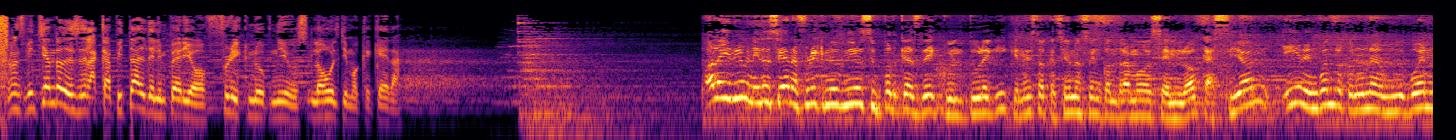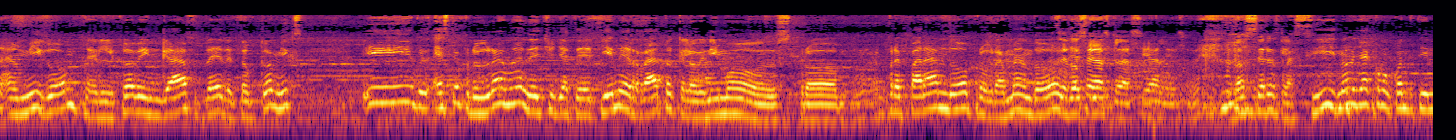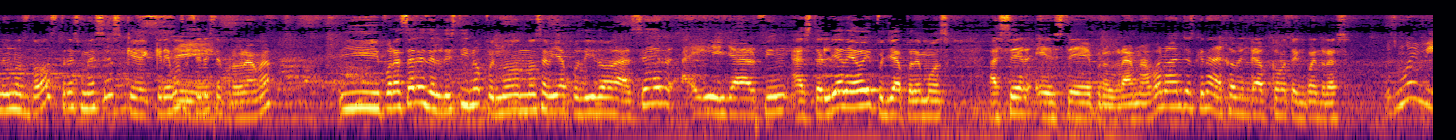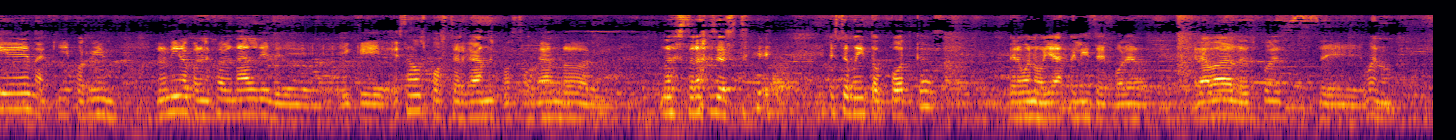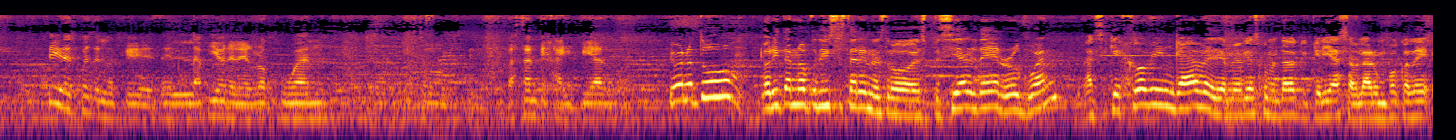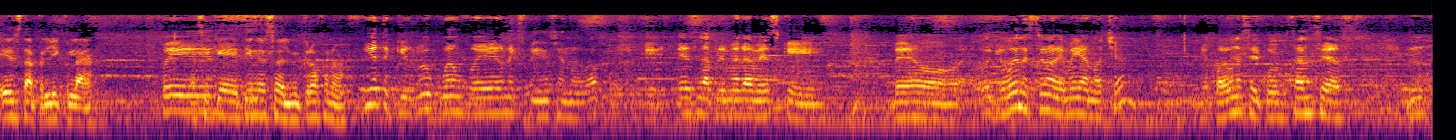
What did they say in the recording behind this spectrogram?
Transmitiendo desde la capital del imperio, Freak Noob News, lo último que queda. Hola y bienvenidos sean a Freak News News, su podcast de cultura geek. En esta ocasión nos encontramos en locación y me encuentro con un muy buen amigo, el joven Gaff de The Top Comics. Y pues, este programa, de hecho, ya te tiene rato que lo venimos pro- preparando, programando. De Ya dos que- eras glaciales, güey. Dos eras glaciales, ¿no? Ya como cuánto tiene, unos dos, tres meses que queremos Sí. hacer este programa. Y por hacer del destino, pues no, no se había podido hacer. Y ya al fin, hasta el día de hoy, pues ya podemos hacer este programa. Bueno, antes que nada, joven Gab, ¿cómo te encuentras? Pues muy bien, aquí por fin reunido con el joven Aldi de, y que estamos postergando y postergando nuestras este este bonito podcast. Pero bueno, ya feliz de poder grabar después de bueno, sí, después de lo que de la fiebre de Rock One. Estuvo bastante hypeado. Y bueno, tú ahorita no pudiste estar en nuestro especial de Rogue One. Así que, joven Gab, eh, me habías comentado que querías hablar un poco de esta película. Pues Así que tienes el micrófono. Fíjate que Rogue One fue una experiencia nueva porque es la primera vez que veo que voy en estreno de medianoche que por unas circunstancias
